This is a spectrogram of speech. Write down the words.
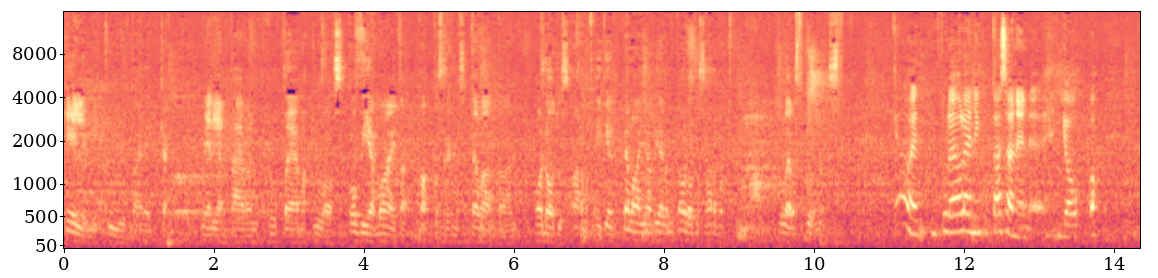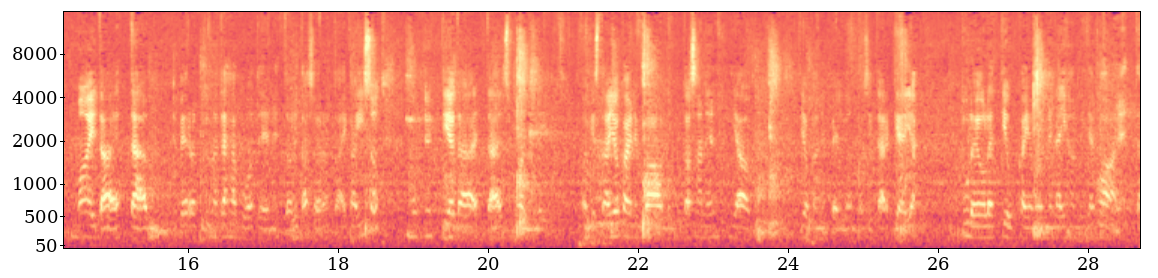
4-7. helmikuuta, eli neljän päivän rupeama tulossa. Kovia maita, kakkosryhmässä pelataan. Odotusarvot, ei tiedä pelaajia vielä, mutta odotusarvot tulevasta turnauksesta. Joo, tulee olemaan niin tasainen joukko maita, että verrattuna tähän vuoteen, että oli tasorot aika isot, mutta nyt tietää, että ensi vuonna oikeastaan jokainen vaan on niin tasainen ja jokainen peli on tosi tärkeä ja tulee ole tiukka ja voi mennä ihan miten vaan, että,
